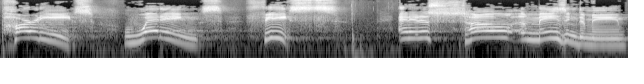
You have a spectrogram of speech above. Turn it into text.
parties, weddings, feasts. And it is so amazing to me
